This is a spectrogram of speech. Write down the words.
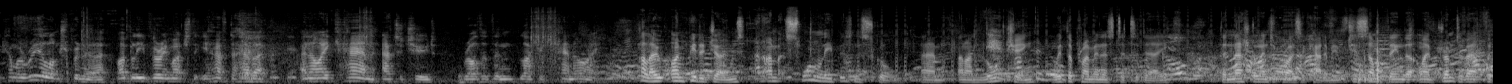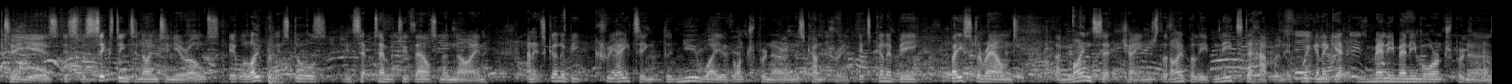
become a real entrepreneur, I believe very much that you have to have a, an I can attitude rather than like a can I. Hello, I'm Peter Jones and I'm at Swanlea Business School um, and I'm launching with the Prime Minister today the National Enterprise Academy, which is something that I've dreamt about for two years. It's for 16 to 19 year olds. It will open its doors in September 2009 and it's going to be creating the new wave of entrepreneur in this country. It's going to be based around a mindset change that I believe needs to happen if we're going to get many, many more entrepreneurs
